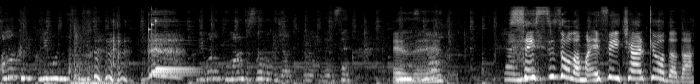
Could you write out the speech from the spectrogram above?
Aa kli, klimanın. Klimanın kumandasına bakacaktık neredeyse. Evet. Kendi... Sessiz ol ama Efe içerki odada.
